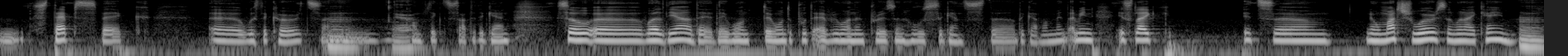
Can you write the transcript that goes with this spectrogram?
mm, steps back uh, with the Kurds and Mm, yeah. conflict started again. So uh, well, yeah, they, they want they want to put everyone in prison who's against the, the government. I mean, it's like it's um, you know much worse than when I came. Mm.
